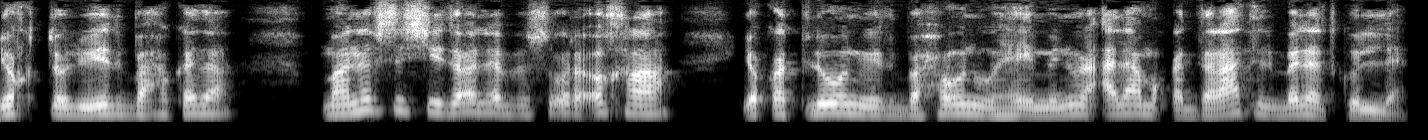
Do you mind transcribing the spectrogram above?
ويقتل ويذبح وكذا. ما نفس الشيء ذولا بصورة أخرى يقتلون ويذبحون ويهيمنون على مقدرات البلد كله.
